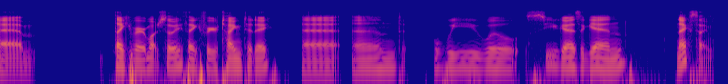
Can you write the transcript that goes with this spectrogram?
Um thank you very much Zoe. Thank you for your time today. Uh and we will see you guys again next time.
